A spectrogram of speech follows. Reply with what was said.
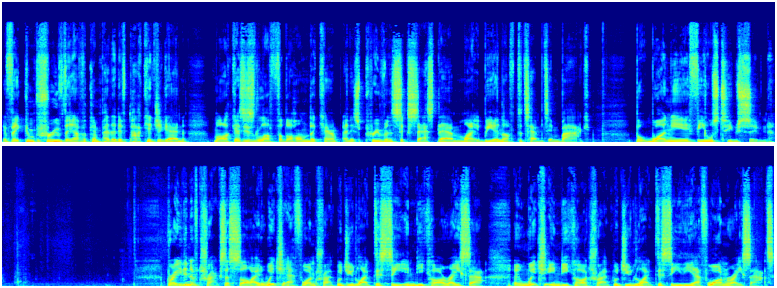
If they can prove they have a competitive package again, Marquez's love for the Honda camp and his proven success there might be enough to tempt him back. But one year feels too soon. Grading of tracks aside, which F1 track would you like to see IndyCar race at, and which IndyCar track would you like to see the F1 race at?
